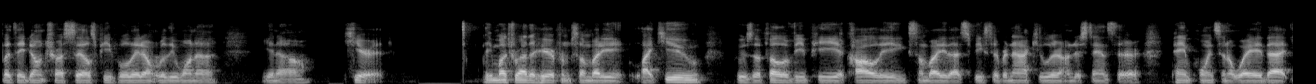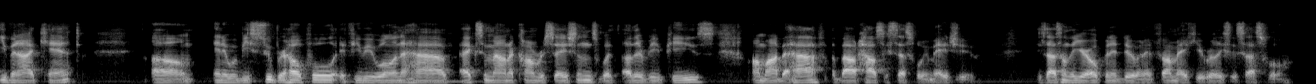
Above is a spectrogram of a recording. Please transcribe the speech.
but they don't trust salespeople. They don't really want to, you know, hear it they much rather hear from somebody like you who's a fellow VP, a colleague, somebody that speaks their vernacular, understands their pain points in a way that even I can't. Um, and it would be super helpful if you'd be willing to have X amount of conversations with other VPs on my behalf about how successful we made you. Is that something you're open to doing if I make you really successful?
